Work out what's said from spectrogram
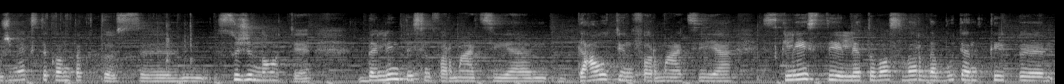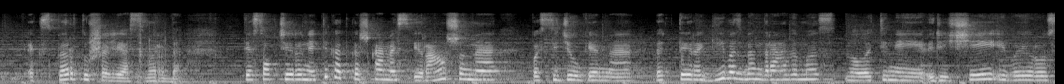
Užmėgsti kontaktus, sužinoti, dalintis informaciją, gauti informaciją, skleisti Lietuvos vardą būtent kaip ekspertų šalies vardą. Tiesiog čia yra ne tik, kad kažką mes įrašome, pasidžiaugiame, bet tai yra gyvas bendravimas, nuolatiniai ryšiai įvairūs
